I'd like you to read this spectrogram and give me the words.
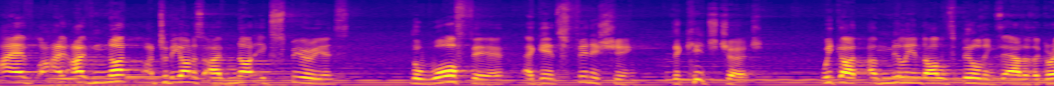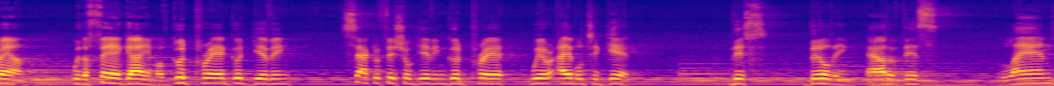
I have, I, I've not, to be honest, I've not experienced the warfare against finishing the kids' church. We got a million dollars buildings out of the ground with a fair game of good prayer, good giving, sacrificial giving, good prayer. We were able to get this building out of this land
